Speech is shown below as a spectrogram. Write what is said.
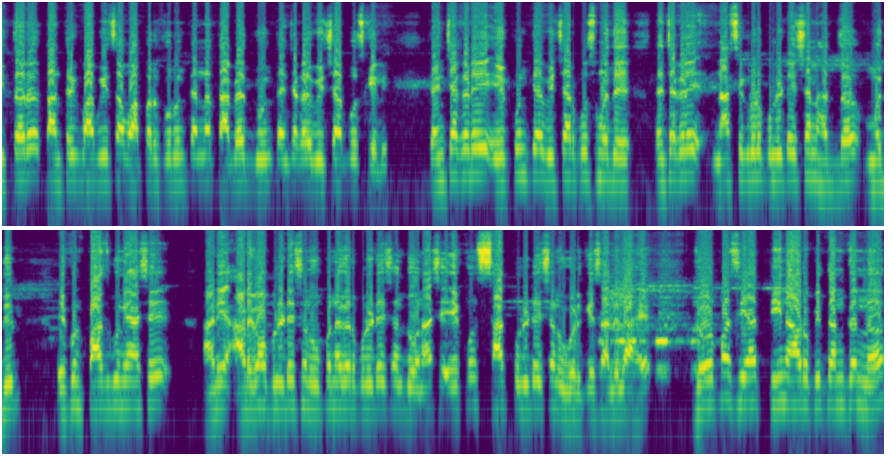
इतर तांत्रिक बाबीचा वापर करून त्यांना ताब्यात घेऊन त्यांच्याकडे विचारपूस केली. त्यांच्याकडे एकूण त्या विचारपूसमध्ये त्यांच्याकडे नाशिक रोड पोलीस स्टेशन हद्द मधील एकूण पाच गुन्हे असे आणि Adgaon police station Upnagar police station दोन असे एकूण सात पोलीस स्टेशन उघडकीस आलेलं आहे. जवळपास या तीन आरोपितांकडनं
